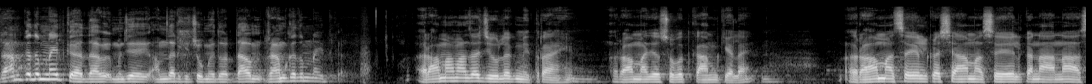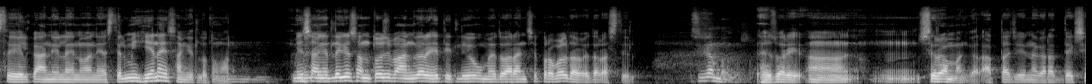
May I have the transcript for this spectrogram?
राम कदम नाहीत का? दावे म्हणजे आमदारकीचे उमेदवार. दाम राम कदम नाहीत का? राम हा माझा जिवलग मित्र आहे. राम माझ्यासोबत काम केलं आहे राम असेल का श्याम असेल का नाना असेल का अनिल ऐनवानी असतील मी हे नाही सांगितलं तुम्हाला. मी सांगितलं की संतोष बांगर हे तिथले उमेदवारांचे प्रबळ दावेदार असतील. श्रीराम बांगर हे सॉरी श्रीराम बांगर आत्ता जे नगराध्यक्ष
